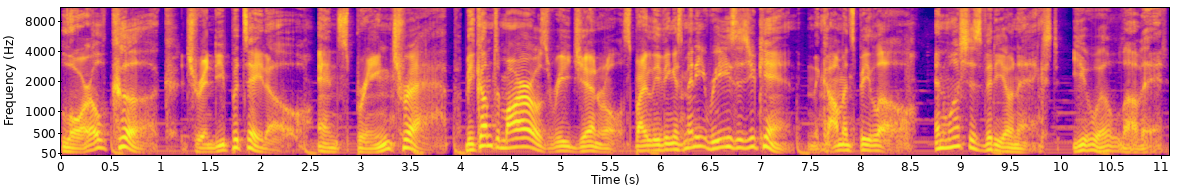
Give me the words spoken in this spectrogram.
Laurel Cook, Trendy Potato, and Spring Trap. Become tomorrow's Re Generals by leaving as many Rees as you can in the comments below. And watch this video next, you will love it.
